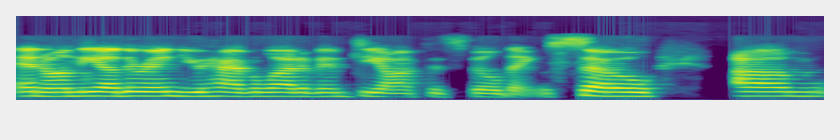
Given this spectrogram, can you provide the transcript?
And on the other end, you have a lot of empty office buildings. So, um,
